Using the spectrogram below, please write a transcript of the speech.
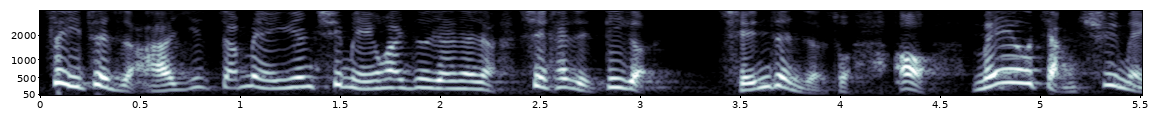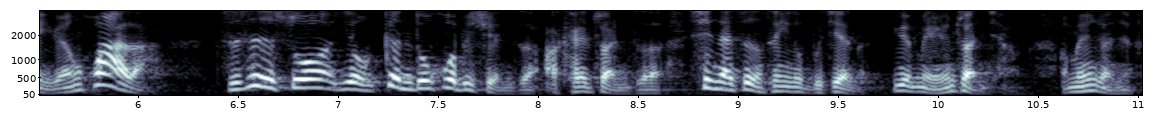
这一阵子啊，一讲美元去美元化，就讲讲讲。现在开始第一个前阵子说哦，没有讲去美元化了，只是说有更多货币选择啊，开始转折。现在这种声音都不见了，因为美元转强啊，美元转强。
